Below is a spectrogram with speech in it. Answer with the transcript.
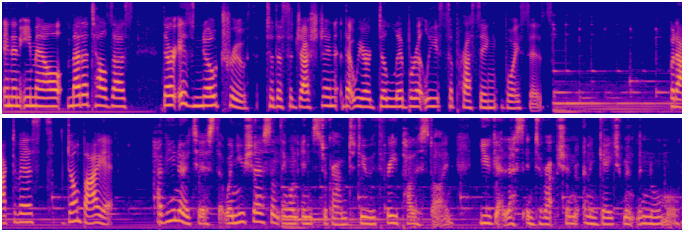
In an email, Meta tells us there is no truth to the suggestion that we are deliberately suppressing voices. But activists don't buy it. Have you noticed that when you share something on Instagram to do with Free Palestine, you get less interaction and engagement than normal?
